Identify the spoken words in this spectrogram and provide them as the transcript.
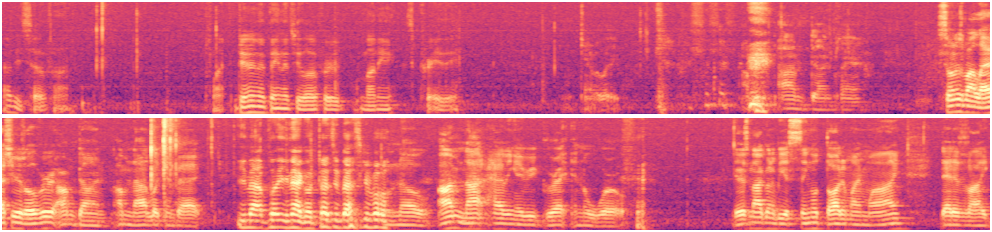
That'd be so fun. Doing the thing that you love for money is crazy. Can't relate. I'm, I'm done playing. As soon as my last year is over, I'm done. I'm not looking back. You're not play, You're not gonna touch a basketball. No, I'm not having a regret in the world. There's not going to be a single thought in my mind that is like,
